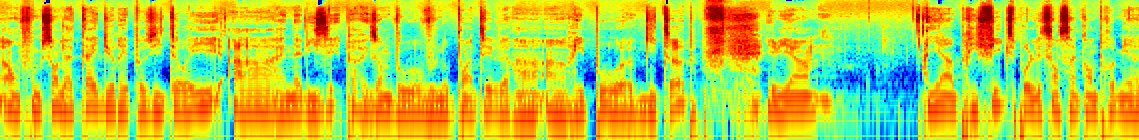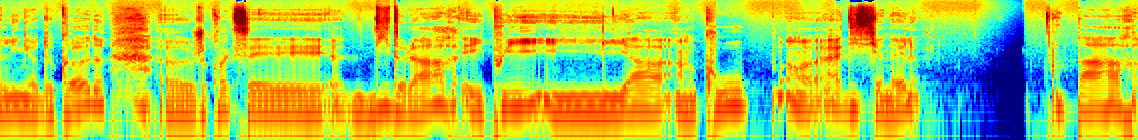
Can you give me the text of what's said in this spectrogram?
en fonction de la taille du repository à analyser exemple, vous, nous pointez vers un, repo euh, GitHub, eh bien, il y a un prix fixe pour les 150 premières lignes de code. Euh, je crois que c'est 10 dollars. Et puis, il y a un coût euh, additionnel par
